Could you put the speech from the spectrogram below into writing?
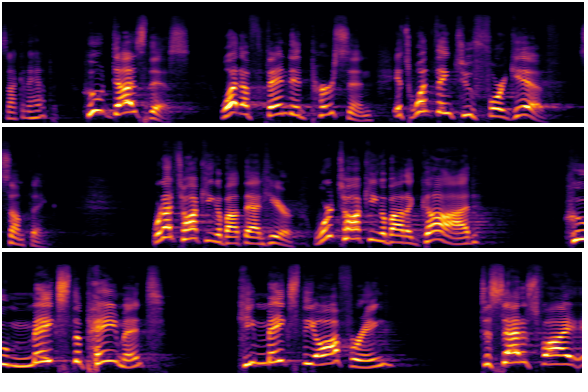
It's not going to happen. Who does this? What offended person? It's one thing to forgive something. We're not talking about that here. We're talking about a God who makes the payment, he makes the offering to satisfy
